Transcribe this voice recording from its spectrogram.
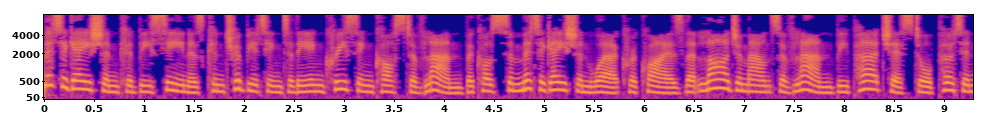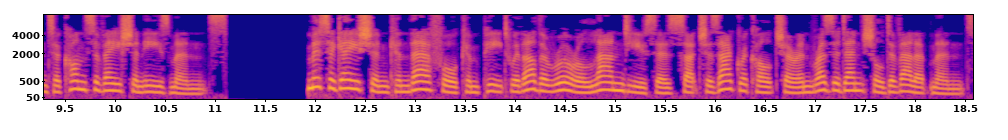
Mitigation could be seen as contributing to the increasing cost of land because some mitigation work requires that large amounts of land be purchased or put into conservation easements. Mitigation can therefore compete with other rural land uses such as agriculture and residential development.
